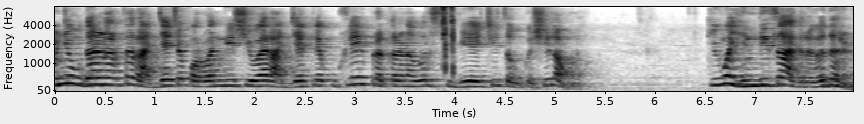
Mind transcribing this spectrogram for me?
म्हणजे उदाहरणार्थ राज्याच्या परवानगीशिवाय राज्यातल्या कुठल्याही प्रकरणावर सीबीआयची चौकशी लावणं किंवा हिंदीचा आग्रह धरणं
